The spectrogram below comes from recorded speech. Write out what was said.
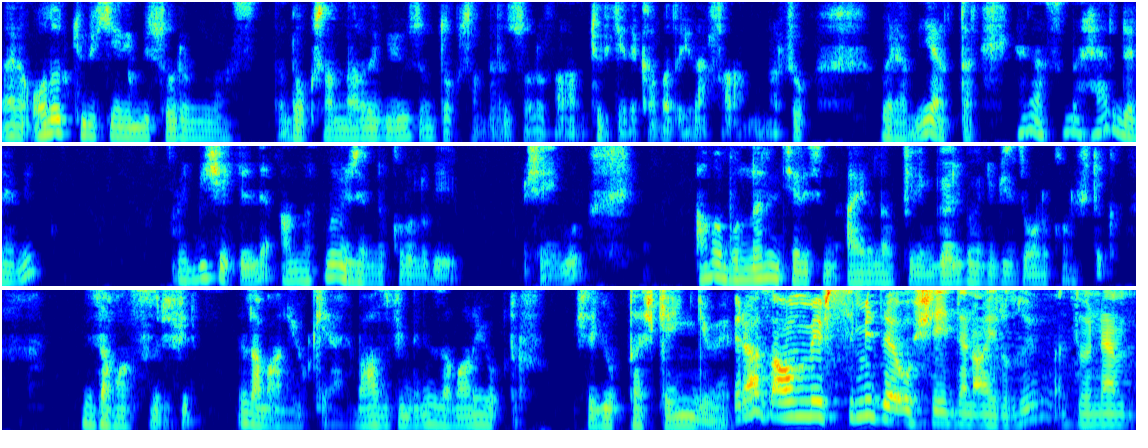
yani o da Türkiye'nin bir sorunu aslında. 90'larda biliyorsunuz 90'ların sonu falan. Türkiye'de kabadayılar falan bunlar çok önemli yarattılar. Yani aslında her dönemi bir şekilde anlatma üzerine kurulu bir şey bu. Ama bunların içerisinde ayrılan film Gölge Oyunu biz de onu konuştuk. Zamansız bir film. Zamanı yok yani. Bazı filmlerin zamanı yoktur. İşte Yurttaş Kane gibi. Biraz av mevsimi de o şeyden ayrılıyor. Dönem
